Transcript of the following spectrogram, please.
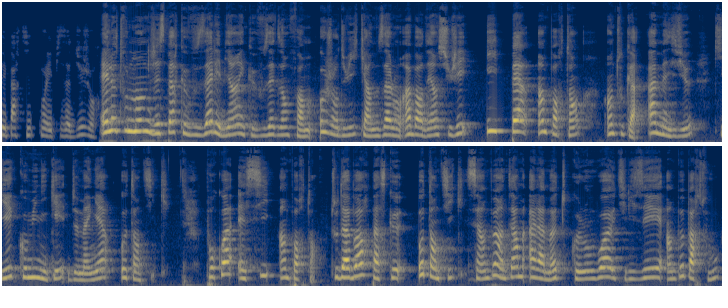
C'est parti pour l'épisode du jour. Hello tout le monde, j'espère que vous allez bien et que vous êtes en forme aujourd'hui car nous allons aborder un sujet hyper important, en tout cas à mes yeux, qui est communiquer de manière authentique. Pourquoi est-ce si important? Tout d'abord parce que authentique, c'est un peu un terme à la mode que l'on voit utiliser un peu partout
